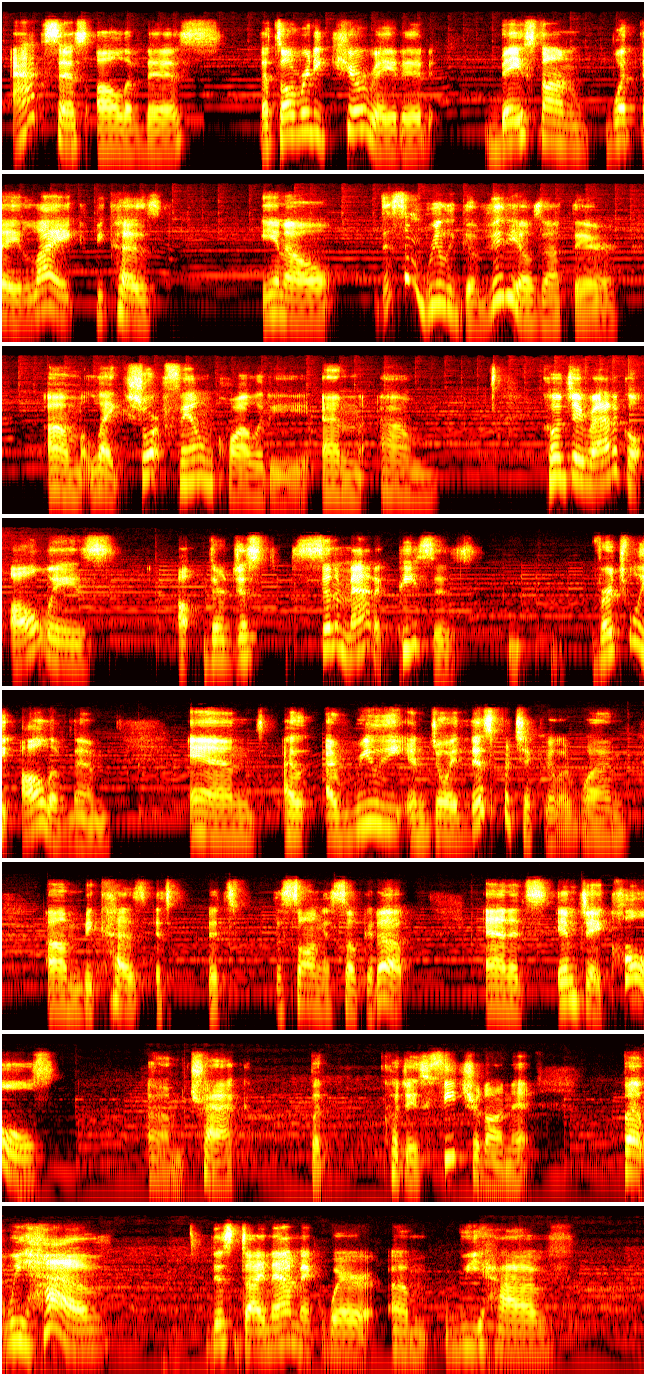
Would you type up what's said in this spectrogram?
access all of this that's already curated based on what they like because you know there's some really good videos out there um like short film quality and um Kojey Radical always uh, they're just cinematic pieces virtually all of them. And I, I really enjoy this particular one um, because it's it's the song is Soak It Up, and it's MJ Cole's um, track, but Kojey's featured on it. But we have this dynamic where um, we have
